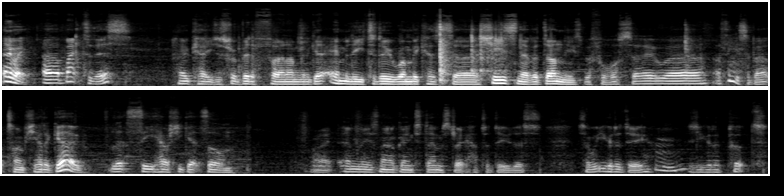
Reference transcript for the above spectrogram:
Anyway, uh, back to this. Okay, just for a bit of fun, I'm going to get Emily to do one because uh, she's never done these before. So uh, I think it's about time she had a go. Let's see how she gets on. Right, Emily is now going to demonstrate how to do this. So what you're going to do mm. is you're going to put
